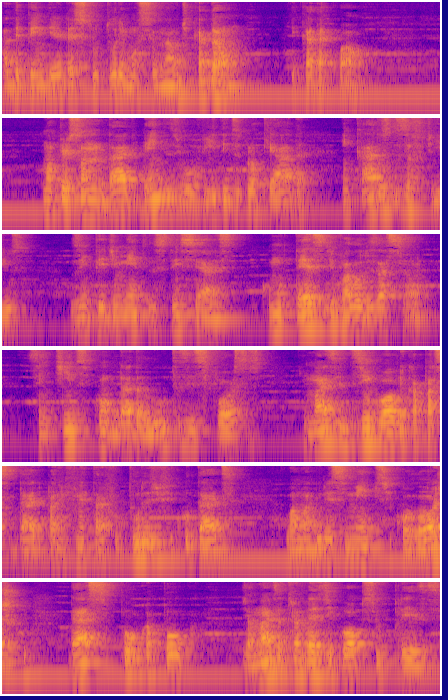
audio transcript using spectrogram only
a depender da estrutura emocional de cada um e cada qual. Uma personalidade bem desenvolvida e desbloqueada encara os desafios, os impedimentos existenciais como teste de valorização, sentindo-se convidada a lutas e esforços mais lhe desenvolvem capacidade para enfrentar futuras dificuldades. O amadurecimento psicológico dá-se pouco a pouco, jamais através de golpes surpresas,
